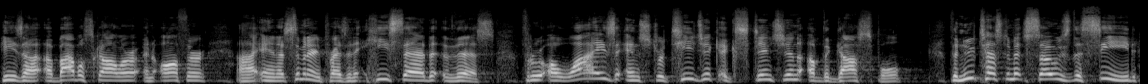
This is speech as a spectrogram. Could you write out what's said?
he's a, a Bible scholar, an author, uh, and a seminary president. He said this through a wise and strategic extension of the gospel, the New Testament sows the seed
